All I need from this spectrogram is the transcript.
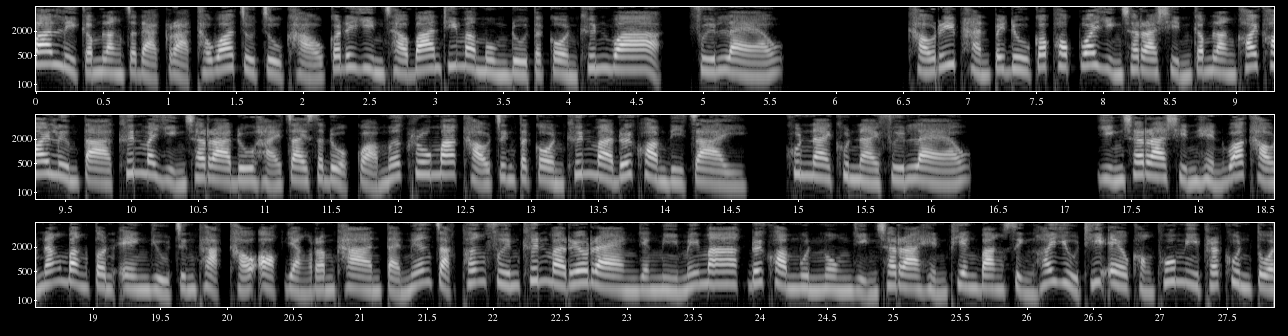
บ้านหลี่กำลังจะด่ากราดทว่าจู่ๆเขาก็ได้ยินชาวบ้านที่มามุงดูตะโกนขึ้นว่า ฟื้นแล้ว เขารีบหันไปดูก็พบว่าหญิงชราฉินกำลังค่อยๆ ลืมตาขึ้นมาหญิงชราดูหายใจสะดวกกว่าเมื่อครู่มากเขาจึงตะโกนขึ้นมาด้วยความดีใจ คุณนายคุณนายฟื้นแล้ว หญิงชราฉินเห็นว่าเขานั่งบังตนเองอยู่จึงผลักเขาออกอย่างรำคาญ แต่เนื่องจากเพิ่งฟื้นขึ้นมาเรี่ยวแรงยังมีไม่มาก ด้วยความงุนงงหญิงชราเห็นเพียงบางสิ่งห้อยอยู่ที่เอวของผู้มีพระคุณตัว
